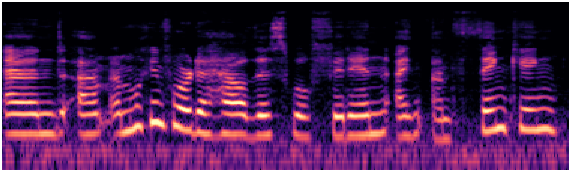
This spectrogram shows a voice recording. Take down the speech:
And um, I'm looking forward to how this will fit in. I, I'm thinking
